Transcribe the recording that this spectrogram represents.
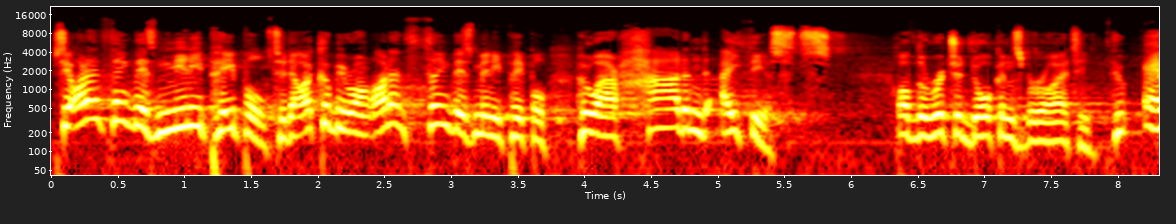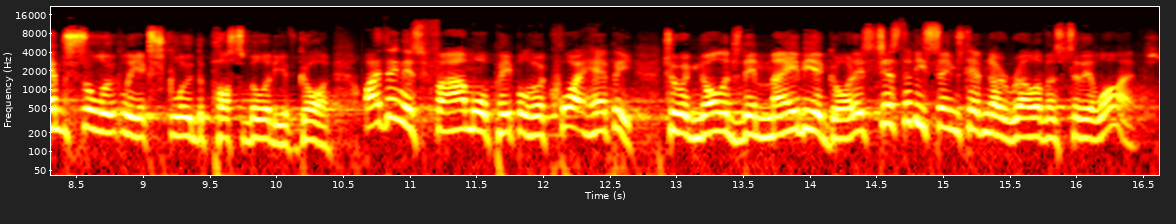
See, I don't think there's many people today, I could be wrong, I don't think there's many people who are hardened atheists of the Richard Dawkins variety who absolutely exclude the possibility of God. I think there's far more people who are quite happy to acknowledge there may be a God. It's just that he seems to have no relevance to their lives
